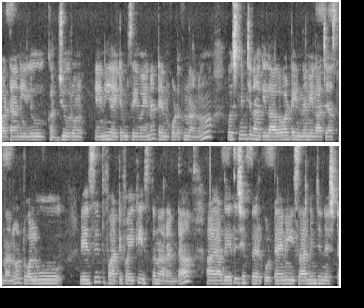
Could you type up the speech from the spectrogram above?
బఠానీలు ఖర్జూరం ఎనీ ఐటమ్స్ ఏవైనా టెన్ కొడుతున్నాను. ఫస్ట్ నుంచి నాకు ఇలా అలవాటు అయిందని ఇలా చేస్తున్నాను. ట్వెల్వ్ వేసి ఫార్టీ ఫైవ్కి ఇస్తున్నారంట. అదైతే చెప్పారు కొట్టాయన. ఈసారి నుంచి నెక్స్ట్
